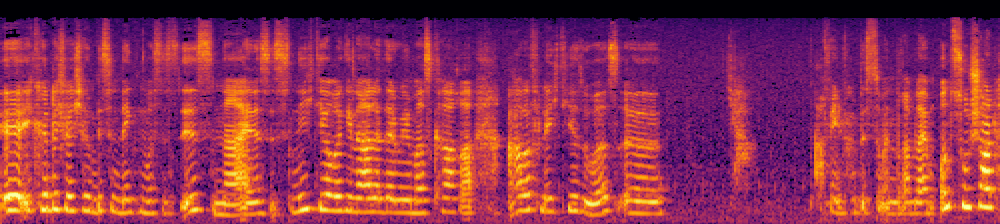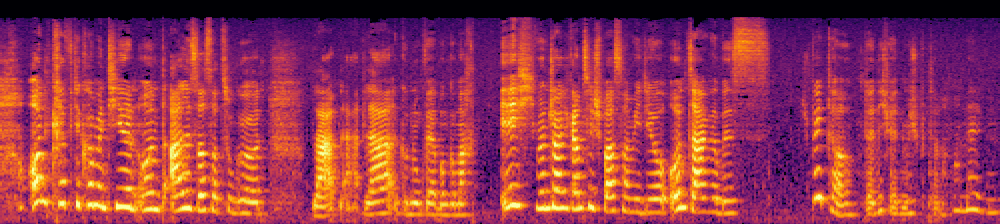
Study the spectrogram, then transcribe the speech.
Äh, ihr könnt euch vielleicht ein bisschen denken, was es ist. Nein, es ist nicht die originale der Real Mascara, aber vielleicht hier sowas. Äh, auf jeden Fall bis zum Ende dranbleiben und zuschauen und kräftig kommentieren und alles, was dazu gehört. Bla bla bla. Genug Werbung gemacht. Ich wünsche euch ganz viel Spaß beim Video und sage bis später, denn ich werde mich später nochmal melden.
